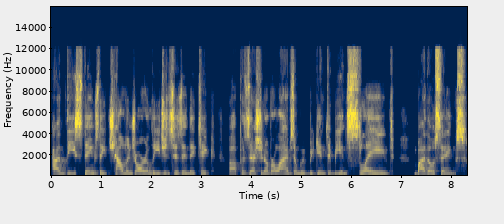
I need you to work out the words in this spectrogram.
And these things they challenge our allegiances and they take uh, possession of our lives, and we begin to be enslaved by those things.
